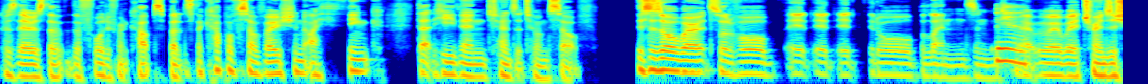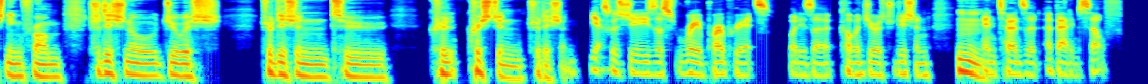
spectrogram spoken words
because there's the the four different cups, but it's the cup of salvation. I think that he then turns it to himself. This is all where it's sort of all it it it, it all blends and Yeah. where we're transitioning from traditional Jewish tradition to Christian tradition. Yes, because Jesus reappropriates what is a common Jewish tradition Mm, and turns it about himself.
